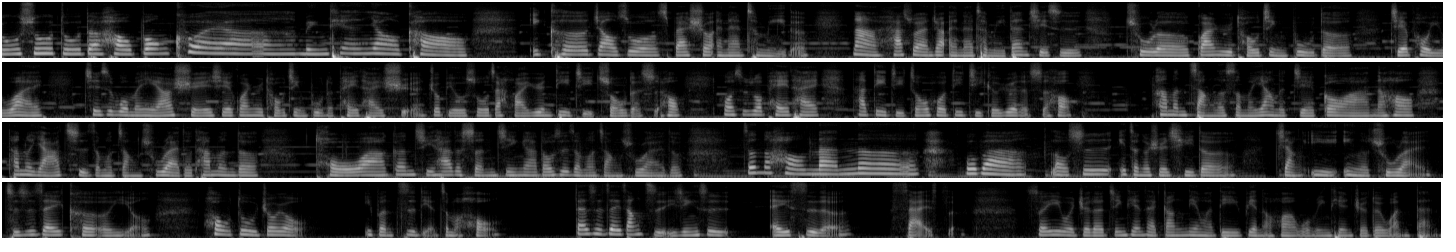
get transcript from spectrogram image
读书读得好崩溃啊！明天要考一科叫做 Special Anatomy 的。那它虽然叫 Anatomy，但其实除了关于头颈部的解剖以外，其实我们也要学一些关于头颈部的胚胎学。就比如说在怀孕第几周的时候，或是说胚胎它第几周或第几个月的时候。他们长了什么样的结构啊？然后他们的牙齿怎么长出来的？他们的头啊，跟其他的神经啊，都是怎么长出来的？真的好难呢！我把老师一整个学期的讲义印了出来，只是这一科而已哦，厚度就有一本字典这么厚，但是这张纸已经是 A 四的 size 了。所以我觉得今天才刚念完第一遍的话，我明天绝对完蛋。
